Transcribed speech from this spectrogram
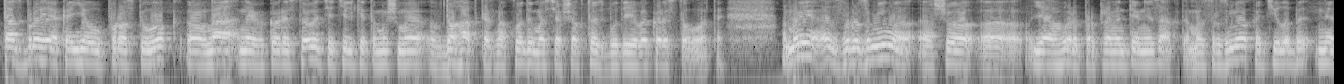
та зброя, яка є у проспілок, е, вона не використовується тільки тому, що ми в догадках знаходимося, що хтось буде її використовувати. Ми зрозуміло, е, що е, я говорю про превентивні заходи. Ми зрозуміло, хотіли би не,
